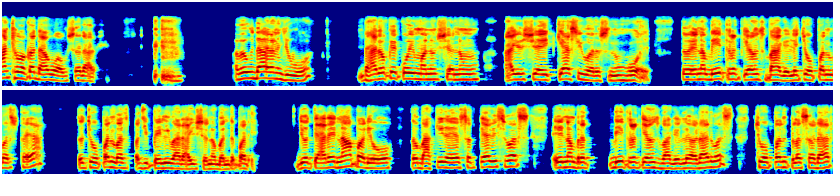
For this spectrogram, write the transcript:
આઠ વખત આવો અવસર આવે. હવે ઉદાહરણ જુઓ. ધારો કે કોઈ મનુષ્યનું આયુષ્ય એક્યાસી વર્ષનું હોય, તો એનો બે તૃતીયાંશ ભાગ એટલે ચોપન વર્ષ થયા, તો ચોપન વર્ષ પછી પહેલી વાર આયુષ્યનો બંધ પડે. જો ત્યારે ન પડ્યો તો બાકી રહ્યા સત્યાવીસ વર્ષ. એનો બે તૃતીયાંશ ભાગ એટલે અઢાર વર્ષ, ચોપન પ્લસ અઢાર,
